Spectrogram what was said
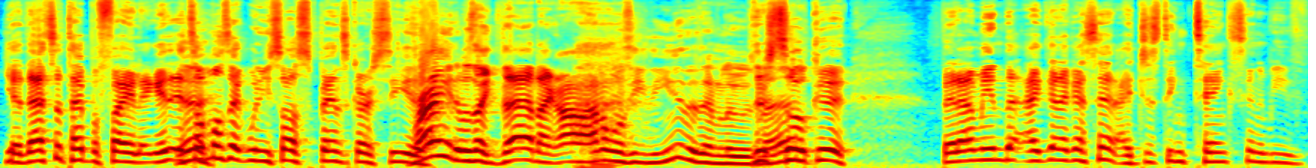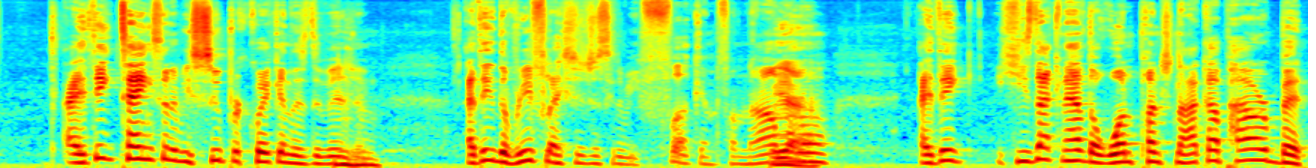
yeah, that's the type of fight. Like it, it's Yeah. almost like when you saw Spence Garcia. Right? It was like that. Like, oh, I don't want to see neither of them lose. They're man. so good. But I mean, the- I, like I said, I just think Tank's gonna be. I think Tank's gonna be super quick in this division. Mm-hmm. I think the reflex is just gonna be fucking phenomenal. I think he's not gonna have the one punch knockout power, but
